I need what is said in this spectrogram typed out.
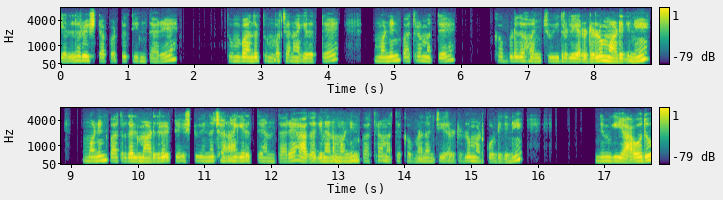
ಎಲ್ಲರೂ ಇಷ್ಟಪಟ್ಟು ತಿಂತಾರೆ. ತುಂಬ ಅಂದರೆ ತುಂಬ ಚೆನ್ನಾಗಿರುತ್ತೆ. ಮಣ್ಣಿನ ಪಾತ್ರೆ ಮತ್ತು ಕಬ್ಬಿಣದ ಹಂಚು ಇದರಲ್ಲಿ ಎರಡರಲ್ಲೂ ಮಾಡಿದ್ದೀನಿ. ಮಣ್ಣಿನ ಪಾತ್ರದಲ್ಲಿ ಮಾಡಿದ್ರೆ ಟೇಸ್ಟು ಇನ್ನೂ ಚೆನ್ನಾಗಿರುತ್ತೆ ಅಂತಾರೆ. ಹಾಗಾಗಿ ನಾನು ಮಣ್ಣಿನ ಪಾತ್ರ ಮತ್ತು ಕಬ್ಬಿಣದ ಹಂಚು ಎರಡರಲ್ಲೂ ಮಾಡ್ಕೊಂಡಿದ್ದೀನಿ. ನಿಮಗೆ ಯಾವುದು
